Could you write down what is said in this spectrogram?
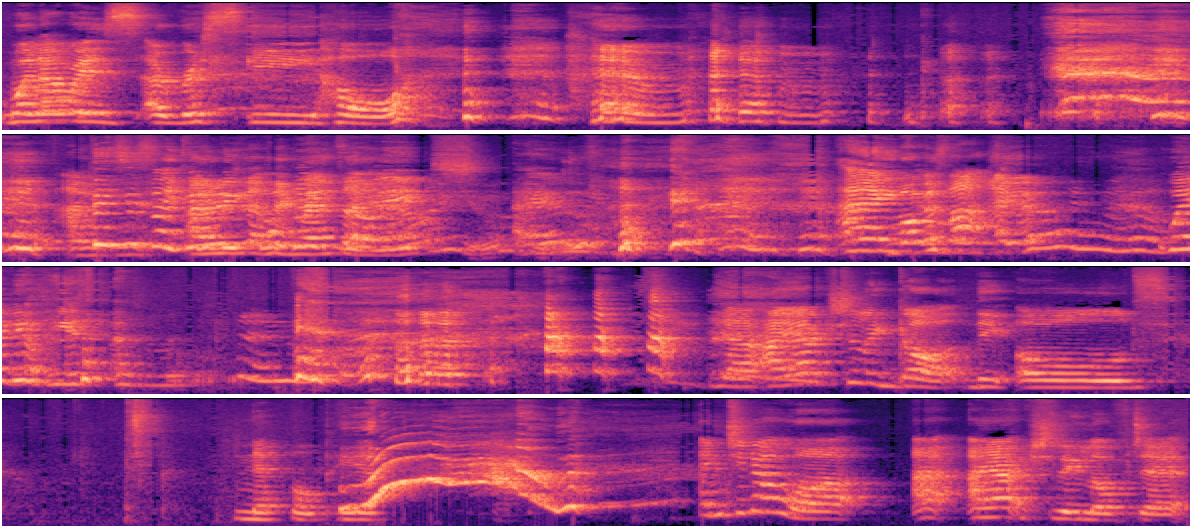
when I was a risky whore, um, um, This is like a was nothing public knowledge. saying, Um, I- What was that? Wave your piece. yeah, I actually got the old nipple piercing. And do you know what? I, I actually loved it.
